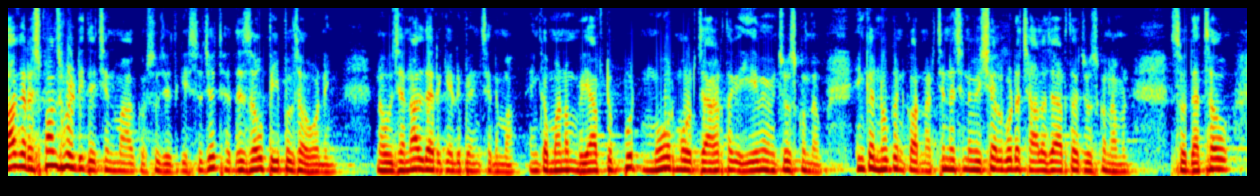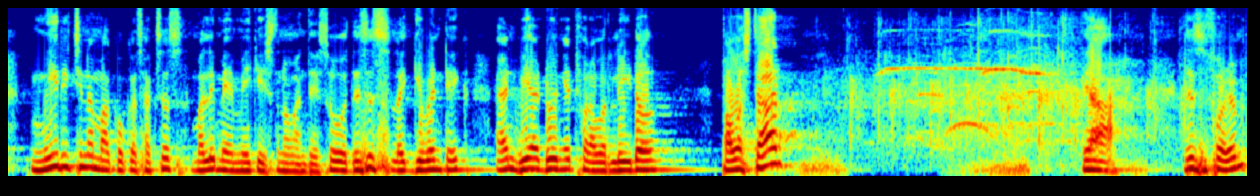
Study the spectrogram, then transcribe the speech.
బాగా రెస్పాన్సిబిలిటీ తెచ్చింది మాకు సుజిత్కి. Sujeeth this how people's are owning నువ్వు జనాల దగ్గరికి వెళ్ళిపోయిన సినిమా. ఇంకా మనం we have to put more more జాగ్రత్తగా ఏమేమి చూసుకుందాం. ఇంకా నూకన్ కార్నర్ చిన్న చిన్న విషయాలు కూడా చాలా జాగ్రత్తగా చూసుకున్నామండి సో దట్స్ హౌ మీరు ఇచ్చిన మాకు ఒక సక్సెస్ మళ్ళీ మేము మీకు ఇస్తున్నాం అంతే. So this is like give and take and we're doing it for our leader power star yeah this is for him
